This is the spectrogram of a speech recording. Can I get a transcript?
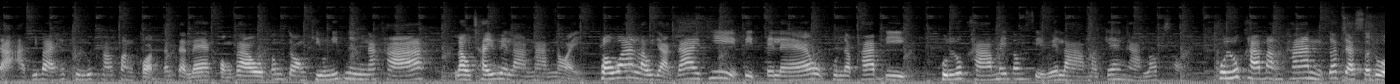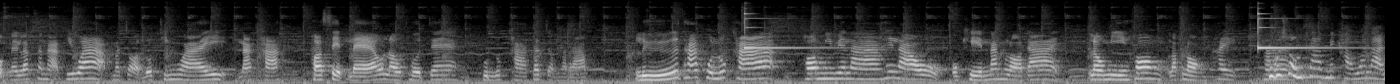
จะอธิบายให้คุณลูกค้าฟังก่อนตั้งแต่แรกของเราต้องจองคิวนิดนึงนะคะ เราใช้เวลานานหน่อย เพราะว่าเราอยากได้ที่ติดไปแล้วคุณภาพดี คุณลูกค้าไม่ต้องเสียเวลามาแก้งานรอบสองคุณลูกค้าบางท่านก็จะสะดวกในลักษณะที่ว่ามาจอดรถทิ้งไว้นะคะ พอเสร็จแล้วเราโทรแจ้ง คุณลูกค้าก็จะมารับ หรือถ้าคุณลูกค้า พอมีเวลาให้เราโอเคนั่งรอได้ เรามีห้องรับรองให้คุณผู้ชมทราบไหมคะว่าร้าน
